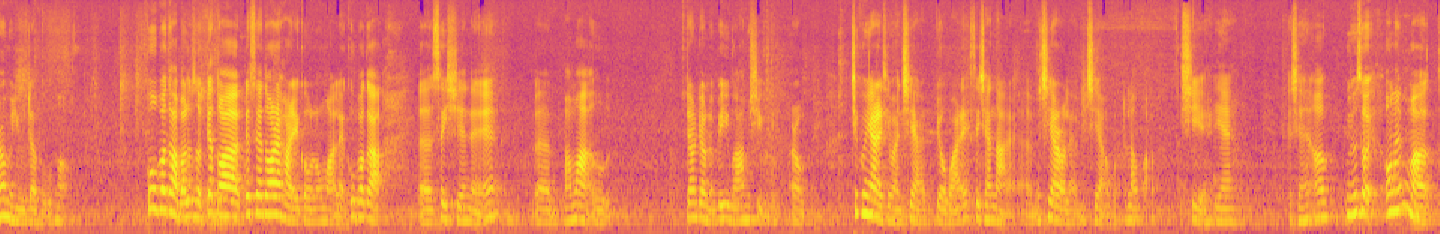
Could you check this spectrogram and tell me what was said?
တော့မယူတတ်ဘူးဟုတ် ကိုယ့်ဘက်ကဘာလို့ဆိုပြတ်သွားပြတ်ဆဲသွားတဲ့ဟာတွေအကုန်လုံးမှာလဲကိုယ့်ဘက်ကအဲစိတ်ရှင်းတယ်အဲဘာမှဟိုတောင်းတောင်းနဲ့ပေးဘာမှမရှိဘူးလေအဲ့တော့ချစ်ခွင့်ရတဲ့အချိန်မှာချစ်ရပျော်ပါတယ်စိတ်ချမ်းသာတယ်မချစ်ရတော့လည်းမချစ်ရဘူးပေါ့ဒီလောက်ပါပဲရှိရအရင်အရင်အော်မျိုးဆို online မှာတ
